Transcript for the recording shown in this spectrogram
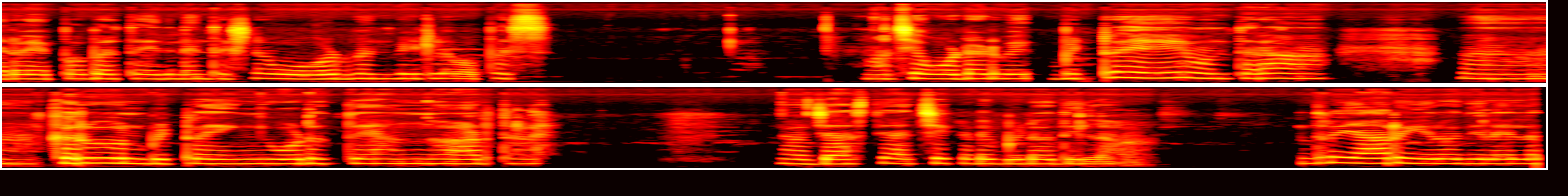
ಯಾರೋ ಯಪ್ಪ ಬರ್ತಾ ಇದ್ದಾನೆ ಅಂದ ತಕ್ಷಣ ಓಡಿ ಬಂದುಬಿಟ್ಲು ವಾಪಸ್. ಆಚೆ ಓಡಾಡ್ಬೇಕು. ಬಿಟ್ಟರೆ ಒಂಥರ ಕರುನ ಬಿಟ್ಟರೆ ಹೆಂಗೆ ಓಡುತ್ತೆ ಹಂಗೆ ಆಡ್ತಾಳೆ. ನಾವು ಜಾಸ್ತಿ ಆಚೆ ಕಡೆ ಬಿಡೋದಿಲ್ಲ. ಅಂದರೆ ಯಾರೂ ಇರೋದಿಲ್ಲ, ಎಲ್ಲ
